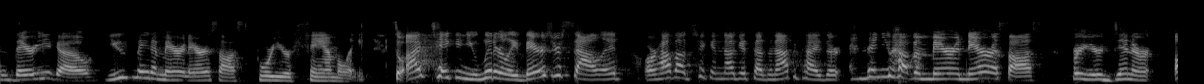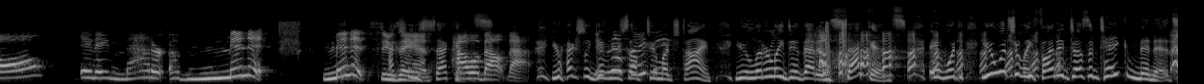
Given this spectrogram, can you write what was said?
And there you go. You've made a marinara sauce for your family. So I've taken you literally, there's your salad, or how about chicken nuggets as an appetizer? And then you have a marinara sauce for your dinner, all in a matter of minutes. Minutes, Suzanne. Actually, seconds. How about that? You're actually giving yourself crazy? too much time. You literally did that in seconds. It would. You know what's really fun? It doesn't take minutes.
